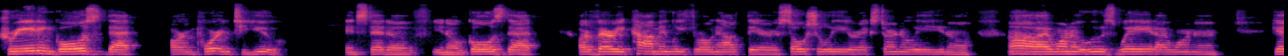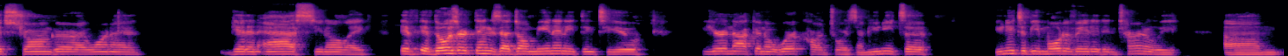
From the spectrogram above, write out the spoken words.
creating goals that are important to you instead of you know goals that are very commonly thrown out there socially or externally you know oh i want to lose weight. I want to get stronger. I want to get an ass you know like if, if those are things that don't mean anything to you you're not going to work hard towards them. You need to you need to be motivated internally um,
